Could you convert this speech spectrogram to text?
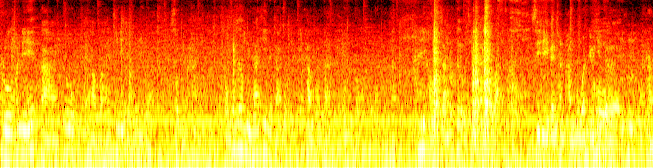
ครูคนนี้ตายลูกให้เอาไว้ที่นี่เก็บไว้ดีกว่าส่งมาให้ ผมก็จะต้องมีหน้าที่ในการทำต่างๆให้ตลอดเวลานะครับที่นี่ของอาจารย์ดรอุทิศนักประวัติ ซีดีเป็นพันๆม้วนเดี๋ยวหยิบไปเลยนะครับ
